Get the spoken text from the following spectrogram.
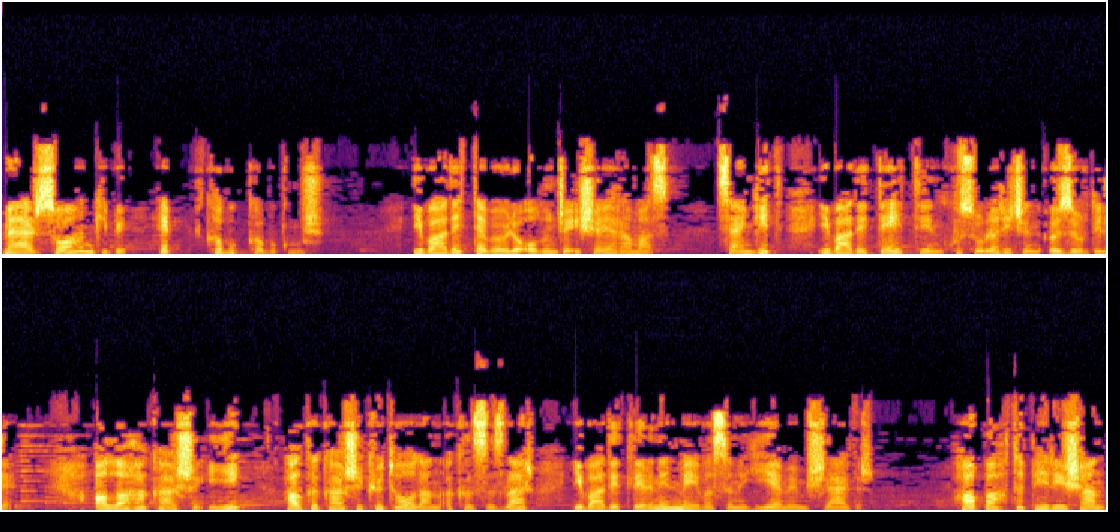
meğer soğan gibi hep kabuk kabukmuş. İbadet de böyle olunca işe yaramaz. Sen git, ibadette ettiğin kusurlar için özür dile. Allah'a karşı iyi, halka karşı kötü olan akılsızlar, ibadetlerinin meyvasını yiyememişlerdir. Ha bahtı perişan,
